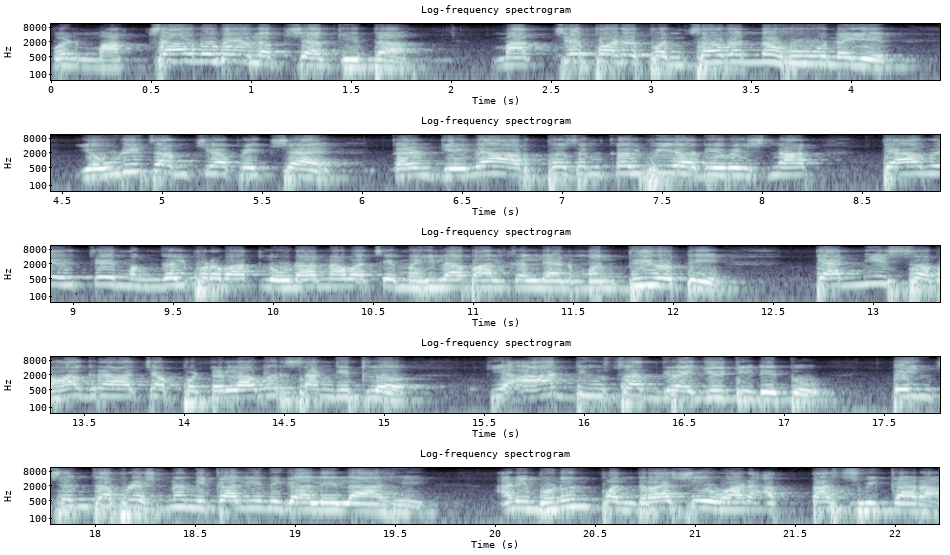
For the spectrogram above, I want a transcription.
पण मागचा अनुभव लक्षात घेता मागचे पाडे पंचावन्न होऊ नयेत. एवढीच आमची अपेक्षा आहे. कारण गेल्या अर्थसंकल्पीय अधिवेशनात त्यावेळचे मंगलप्रभात लोढा नावाचे महिला बालकल्याण मंत्री होते. त्यांनी सभागृहाच्या पटलावर सांगितलं की आठ दिवसात ग्रॅज्युएटी देतो. पेन्शनचा प्रश्न निकाली निघालेला आहे. आणि म्हणून पंधराशे वाढ आत्ता स्वीकारा.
